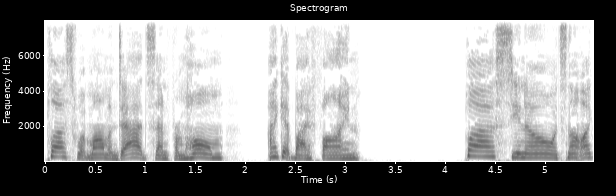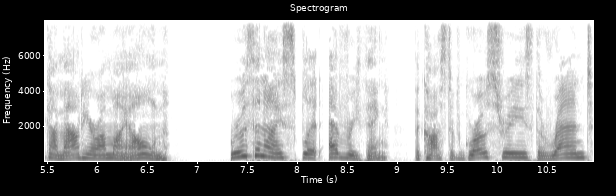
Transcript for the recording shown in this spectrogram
plus what mom and dad sent from home, I get by fine. Plus, you know, it's not like I'm out here on my own. Ruth and I split everything the cost of groceries, the rent,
